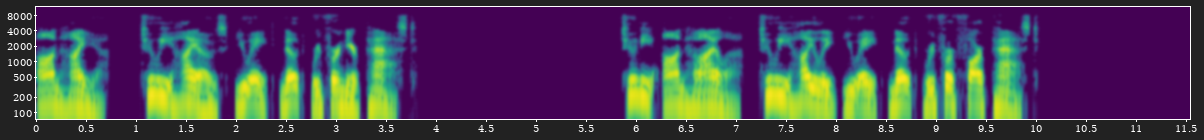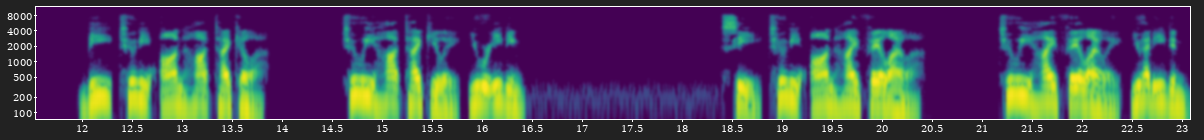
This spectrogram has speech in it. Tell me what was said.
on haya. Tui hyos, you ate, note, refer near past. Tuni on haila. Tui you ate, note, refer far past. B. Tuni on hot taikila. Tui hot taikili, you were eating. C. Tuni on high phalila. Tui high phalili, you had eaten.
